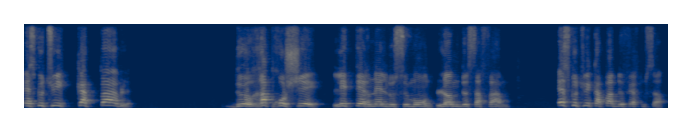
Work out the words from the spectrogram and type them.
Est-ce que tu es capable de rapprocher l'éternel de ce monde, l'homme de sa femme? Est-ce que tu es capable de faire tout ça?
